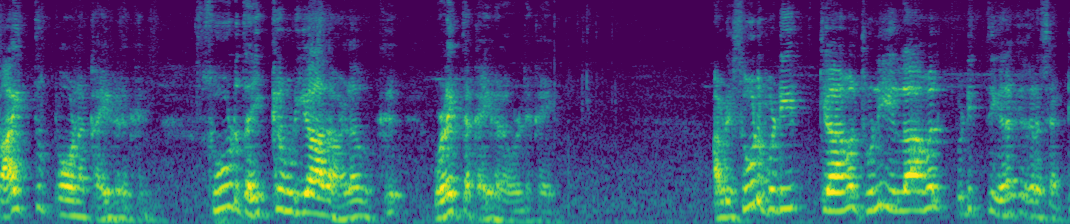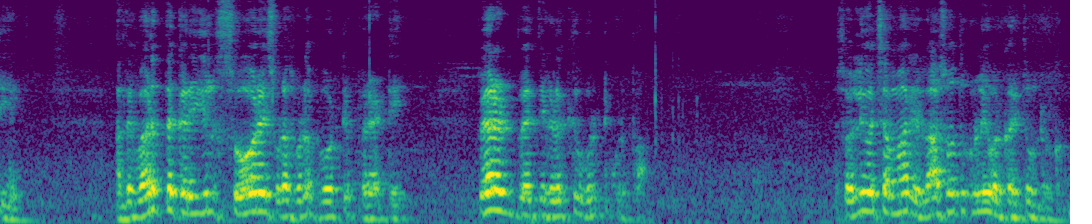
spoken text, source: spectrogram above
காய்த்து போன கைகளுக்கு சூடு தைக்க முடியாத அளவுக்கு உழைத்த கைகள் அவளுடைய கை அப்படி சூடு பிடிக்காமல் துணி இல்லாமல் பிடித்து இறக்குகிற சட்டியில் அந்த வறுத்த கறியில் சோறை சுட சுட போட்டு பிரட்டி பேரன் பேத்திகளுக்கு உருட்டி கொடுப்பான். சொல்லி வச்ச மாதிரி எல்லா சோத்துக்குள்ளேயும் ஒரு கருத்து ஒன்று இருக்கும்.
